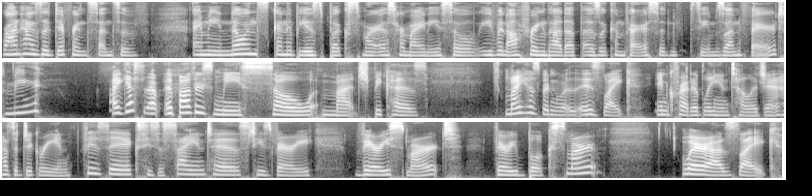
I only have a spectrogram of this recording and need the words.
Ron has a different sense of. I mean, no one's gonna be as book smart as Hermione, so even offering that up as a comparison seems unfair to me. I guess that it bothers me so much because my husband is like incredibly intelligent, has a degree in physics, he's a scientist, he's very, very smart, very book smart. Whereas, like,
